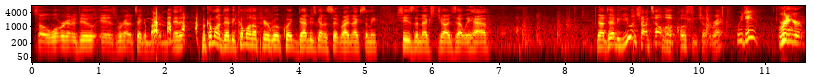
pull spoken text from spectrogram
so what we're going to do is we're going to take about a minute. But come on, Debbie, come on up here real quick. Debbie's going to sit right next to me. She's the next judge that we have. Now, Debbie, you and Chantel live close to each other, right? We do. Ringer.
